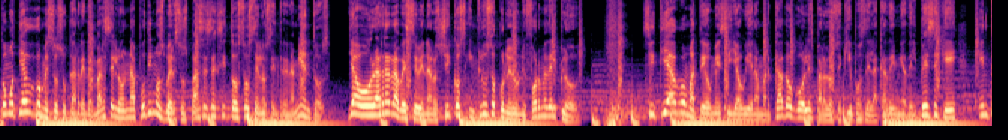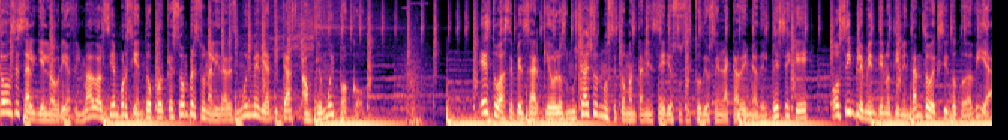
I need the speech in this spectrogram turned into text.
Como Thiago comenzó su carrera en Barcelona, pudimos ver sus pases exitosos en los entrenamientos, y ahora rara vez se ven a los chicos incluso con el uniforme del club. Si Thiago Mateo Messi ya hubiera marcado goles para los equipos de la academia del PSG, entonces alguien lo habría filmado al 100% porque son personalidades muy mediáticas, aunque muy poco. Esto hace pensar que o los muchachos no se toman tan en serio sus estudios en la academia del PSG o simplemente no tienen tanto éxito todavía.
